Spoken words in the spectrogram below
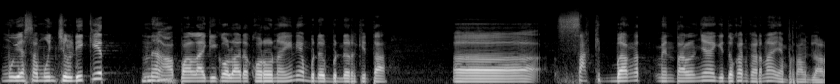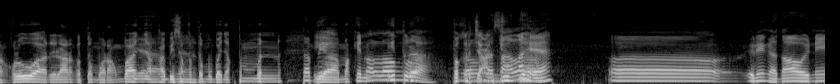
biasa muncul dikit. Nah, Mhm. apalagi kalau ada corona ini yang benar-benar kita eh sakit banget mentalnya gitu kan karena yang pertama dilarang keluar, dilarang ketemu orang banyak, Iya, nggak bisa benar. ketemu banyak temen. Tapi ya makin kalau itulah nggak- pekerjaan kalau nggak juga. salah ya. eh ini nggak tahu ini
